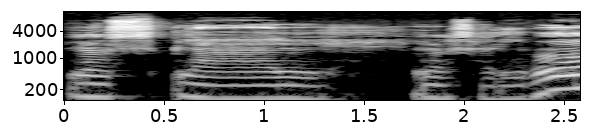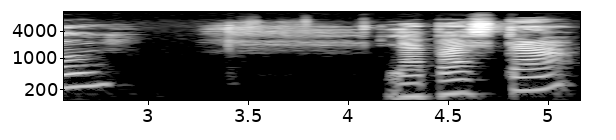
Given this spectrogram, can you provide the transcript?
Los, la, los. La pasta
